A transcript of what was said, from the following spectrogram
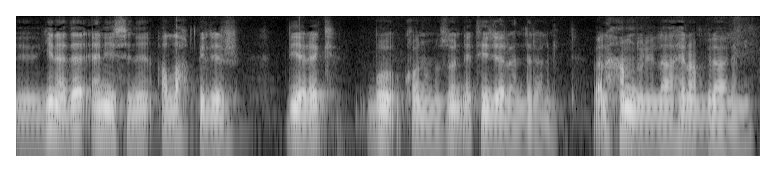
Ee, yine de en iyisini Allah bilir diyerek bu konumuzu neticelendirelim. Velhamdülillahi Rabbil Alemin.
